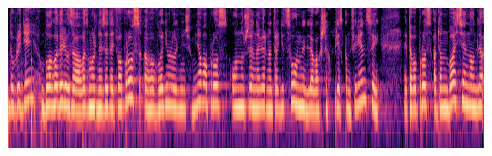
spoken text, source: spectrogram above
Добрый день. Благодарю за возможность задать вопрос. Э, Владимир Владимирович, у меня вопрос, он уже, наверное, традиционный для ваших пресс-конференций. Это вопрос о Донбассе, но для,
